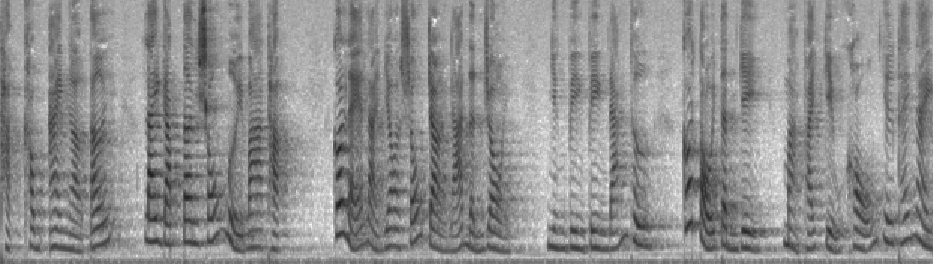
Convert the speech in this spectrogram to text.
Thật không ai ngờ tới, lại gặp tên số 13 thật. Có lẽ là do số trời đã định rồi. Nhưng viên viên đáng thương, Có tội tình gì mà phải chịu khổ như thế này?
